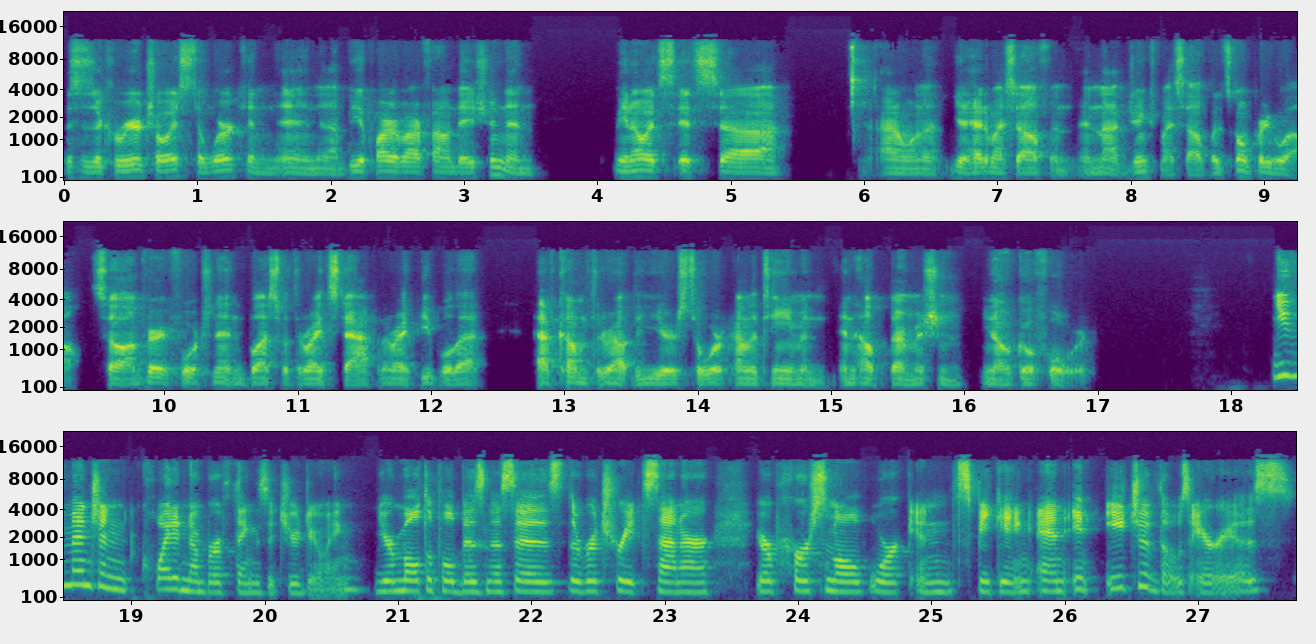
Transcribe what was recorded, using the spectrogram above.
this is a career choice to work and and uh, be a part of our foundation and you know it's it's uh, I don't want to get ahead of myself and, and not jinx myself, but it's going pretty well. So I'm very fortunate and blessed with the right staff and the right people that have come throughout the years to work on the team and, and help their mission, you know, go forward. You've mentioned quite a number of things that you're doing your multiple businesses, the retreat center, your personal work in speaking. And in each of those areas,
